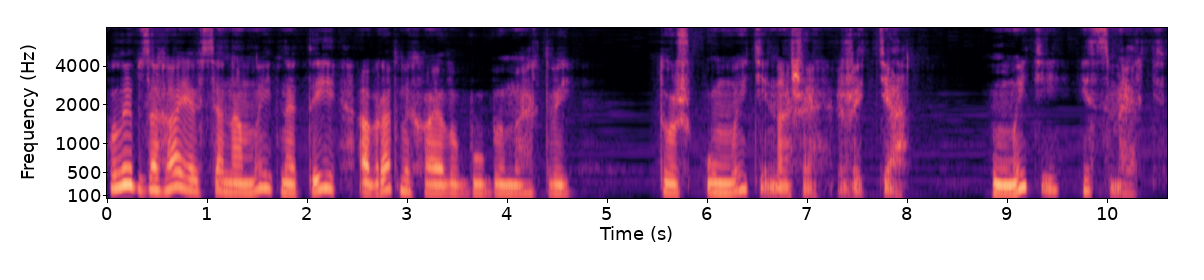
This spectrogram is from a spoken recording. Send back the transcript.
Коли б загаявся на мить не ти, а брат Михайло був би мертвий. Тож у миті наше життя, у миті і смерть.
